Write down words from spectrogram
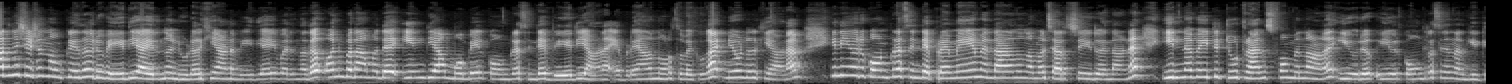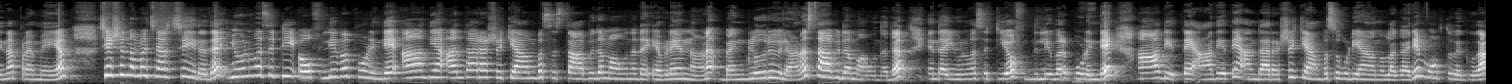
അതിനുശേഷം നോക്കിയത് ഒരു വേദിയായിരുന്നു. ന്യൂഡൽഹിയാണ് വേദിയായി വരുന്നത്. ഒൻപതാമത് ഇന്ത്യ മൊബൈൽ കോൺഗ്രസിന്റെ വേദിയാണ്. എവിടെയാണെന്ന് ഓർത്തു വെക്കുക. ന്യൂഡൽഹിയാണ്. ഇനി ഒരു കോൺഗ്രസിന്റെ പ്രമേയം എന്താണെന്ന് നമ്മൾ ചർച്ച ചെയ്തു എന്നാണ് ഇന്നവേറ്റ് ടു ട്രാൻസ്ഫോം എന്നാണ് ഈ ഒരു ഈ ഒരു കോൺഗ്രസിന് നൽകിയിരിക്കുന്ന പ്രമേയം. ശേഷം നമ്മൾ ചർച്ച ചെയ്തത് യൂണിവേഴ്സിറ്റി ഓഫ് ലിവർപൂളിന്റെ ആദ്യ അന്താരാഷ്ട്ര ക്യാമ്പസ് സ്ഥാപിതമാവുന്നത് എവിടെയെന്നാണ്? ബംഗളൂരുവിലാണ് സ്ഥാപിതമാവുന്നത്. എന്താ യൂണിവേഴ്സിറ്റി ഓഫ് ലിവർപൂളിന്റെ ആദ്യത്തെ ആദ്യത്തെ അന്താരാഷ്ട്ര ക്യാമ്പസ് കൂടിയാണെന്നുള്ള കാര്യം ഓർത്തു വെക്കുക.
